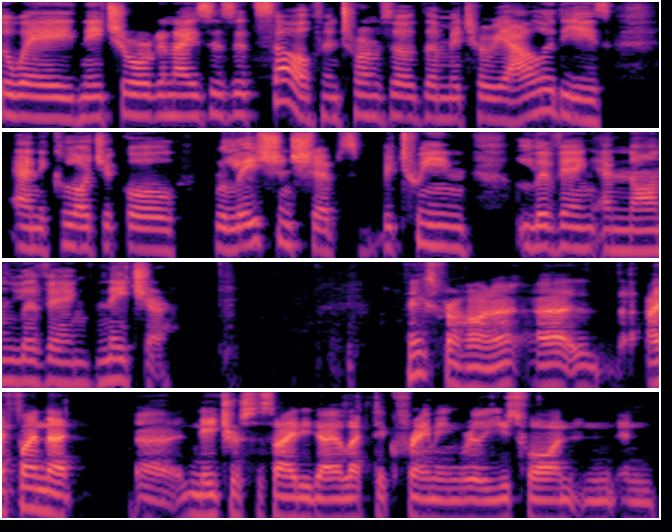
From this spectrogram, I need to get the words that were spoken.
the way nature organizes itself in terms of the materialities and ecological relationships between living and non living nature. Thanks, Farhana. Uh, I find that uh, nature society dialectic framing really useful. And, and, and,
